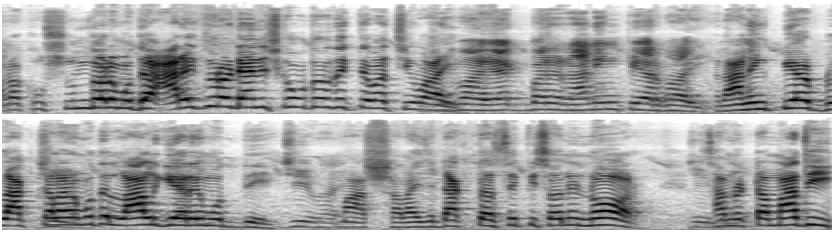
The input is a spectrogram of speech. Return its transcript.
আমরা খুব সুন্দর মধ্যে আরেক জোড়া ড্যানিশ কবুতর দেখতে পাচ্ছি ভাই। ভাই একবারে রানিং পেয়ার ভাই। রানিং পিয়ার ব্ল্যাক কালারের মধ্যে লাল গিয়ারের মধ্যে। মাশাআল্লাহ যে ডাক্তার আছে পিছনে নর সামনেরটা মাদি।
